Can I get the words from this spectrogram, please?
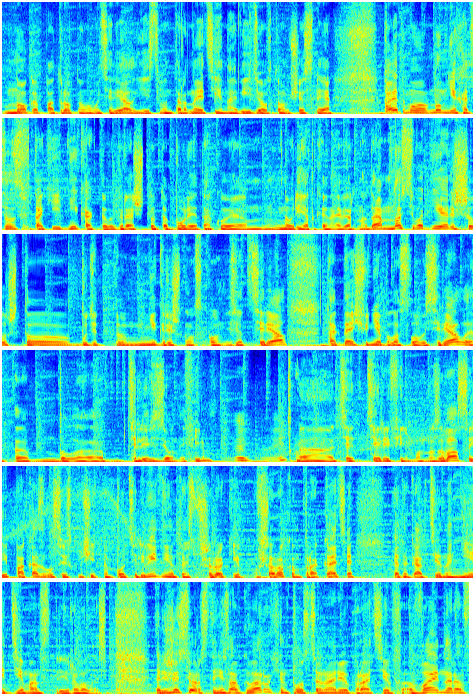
много подробного материала есть в интернете и на видео в том числе. Поэтому, ну, мне хотелось в такие дни как-то выбирать что-то более такое, ну, редкое, наверное, да. Но сегодня я решил, что будет не грешно вспомнить этот сериал. Тогда еще не было слова сериал, это был э, телевизионный фильм. Э, те- телефильм он назывался и показывался исключительно по телевидению, то есть в, широкий, в широком прокате эта картина не демонстрировалась. Режиссер Станислав Говорухин по сценарию братьев Вайнеров.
